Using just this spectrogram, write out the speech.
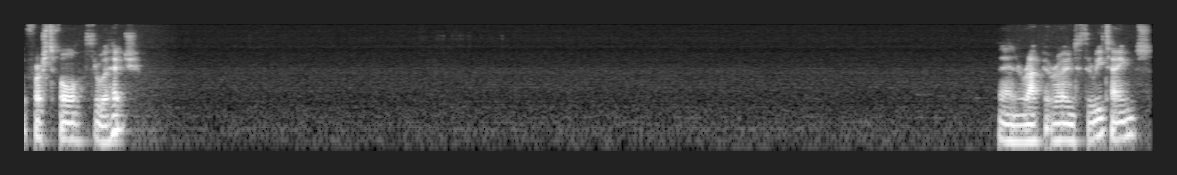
So first of all, throw a hitch. Then wrap it around three times.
